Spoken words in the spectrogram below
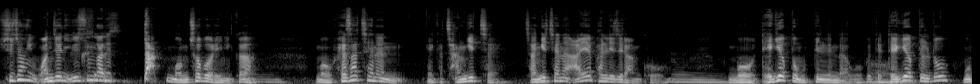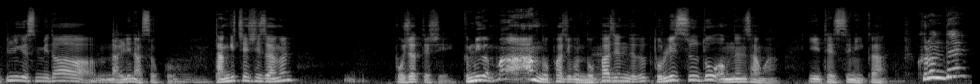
시장이 완전히 일순간에 딱 멈춰버리니까 음. 뭐 회사채는 그러니까 장기채 장기채는 아예 팔리질 않고 음. 뭐 대기업도 못 빌린다고 그때 어. 대기업들도 못 빌리겠습니다 난리 났었고 음. 단기채 시장은 보셨듯이 금리가 막 높아지고 높아지는데도 돌릴 수도 없는 상황이 됐으니까 그런데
